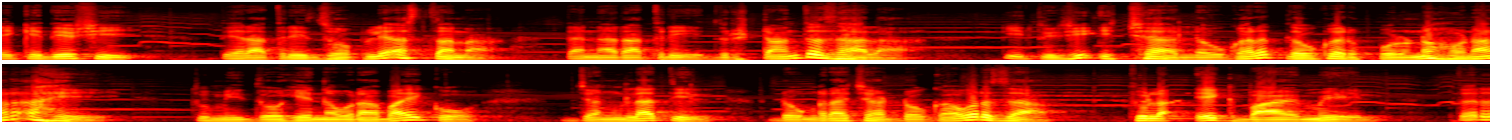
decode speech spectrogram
एके दिवशी ते रात्री झोपले असताना त्यांना रात्री दृष्टांत झाला की तुझी इच्छा लवकरात लवकर पूर्ण होणार आहे. तुम्ही दोघे नवरा बायको जंगलातील डोंगराच्या टोकावर जा. तुला एक बाळ मिळेल. तर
